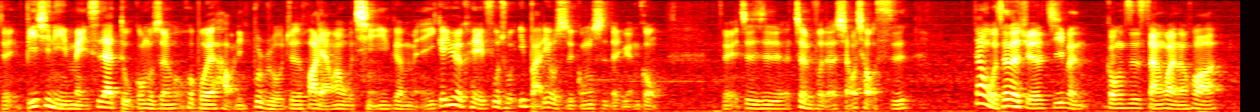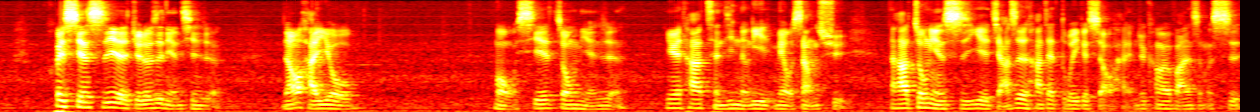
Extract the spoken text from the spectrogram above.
对，比起你每次在赌工作生活会不会好，你不如就是花两万五请一个每一个月可以付出一百六十工时的员工。对，这是政府的小巧思。但我真的觉得基本工资三万的话，会先失业的绝对是年轻人，然后还有某些中年人，因为他曾经能力没有上去，那他中年失业，假设他再多一个小孩，你就看会发生什么事。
